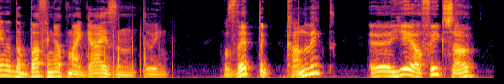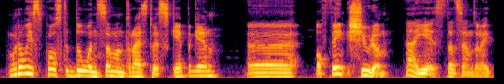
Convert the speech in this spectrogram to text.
Ended up buffing up my guys and doing. Was that the convict? Uh, yeah, I think so. What are we supposed to do when someone tries to escape again? Uh, I think shoot him. Ah, yes, that sounds right.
